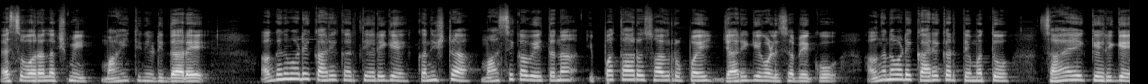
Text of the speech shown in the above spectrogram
ಎಸ್ ವರಲಕ್ಷ್ಮಿ ಮಾಹಿತಿ ನೀಡಿದ್ದಾರೆ. ಅಂಗನವಾಡಿ ಕಾರ್ಯಕರ್ತೆಯರಿಗೆ ಕನಿಷ್ಠ ಮಾಸಿಕ ವೇತನ ಇಪ್ಪತ್ತಾರು ಸಾವಿರ ರೂಪಾಯಿ ಜಾರಿಗೆಗೊಳಿಸಬೇಕು. ಅಂಗನವಾಡಿ ಕಾರ್ಯಕರ್ತೆ ಮತ್ತು ಸಹಾಯಕಿಯರಿಗೆ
